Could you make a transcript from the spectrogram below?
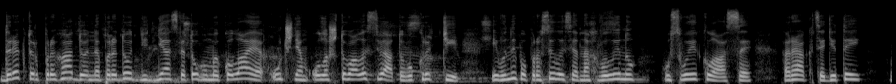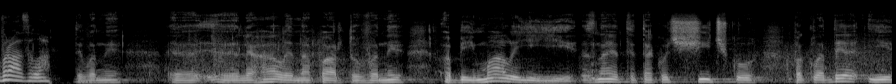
Директор пригадує, напередодні Дня Святого Миколая учням улаштували свято в укритті, і вони попросилися на хвилину у свої класи. Реакція дітей вразила. Вони лягали на парту, вони обіймали її. Знаєте, так от щічку покладе і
